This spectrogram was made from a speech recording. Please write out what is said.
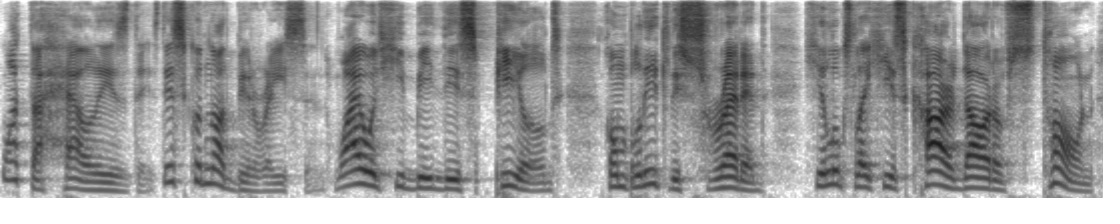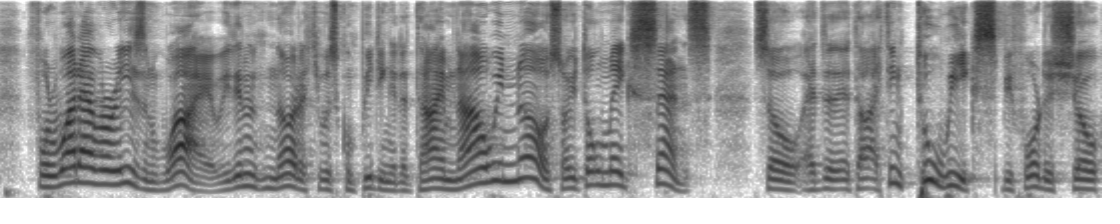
what the hell is this? This could not be recent. Why would he be this peeled, completely shredded? He looks like he's carved out of stone. For whatever reason, why? We didn't know that he was competing at the time. Now we know, so it all makes sense. So, at, at I think two weeks before the show,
